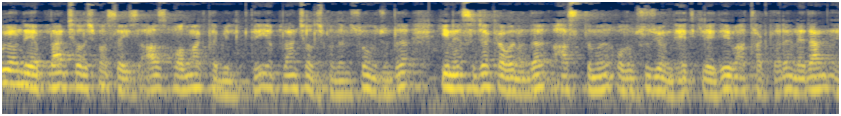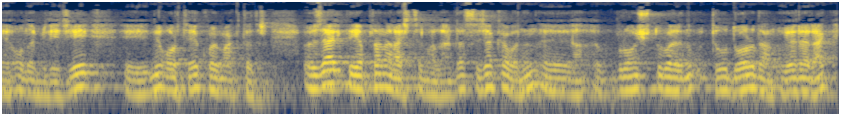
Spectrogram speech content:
Bu yönde yapılan çalışma sayısı az olmakla birlikte yapılan çalışmaların sonucunda yine sıcak havanın da astımı olumsuz yönde etkilediği ve ataklara neden olabileceğini ortaya koymaktadır. Özellikle yapılan araştırmalarda sıcak havanın bronş duvarını doğrudan uyararak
